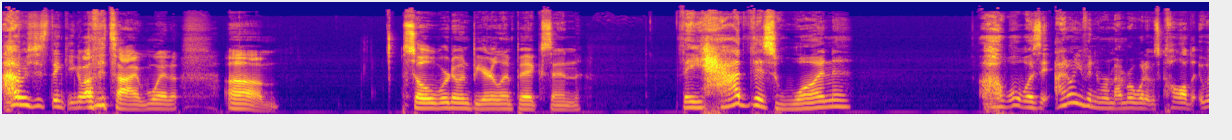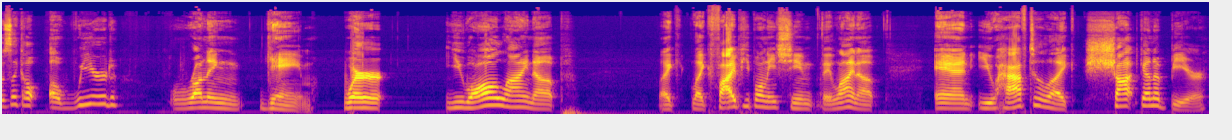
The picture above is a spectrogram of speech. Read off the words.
I was just thinking about the time when, um, so we're doing beer Olympics and they had this one. Oh, what was it? I don't even remember what it was called. It was like a, a weird running game where you all line up, like like five people on each team. They line up and you have to like shotgun a beer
